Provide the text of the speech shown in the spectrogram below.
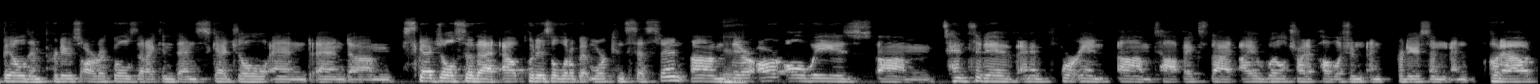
build and produce articles that I can then schedule and and um, schedule so that output is a little bit more consistent. Um, yeah. There are always um, tentative and important topics that I will try to publish and, and produce and, and, put out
